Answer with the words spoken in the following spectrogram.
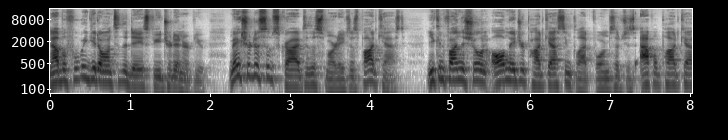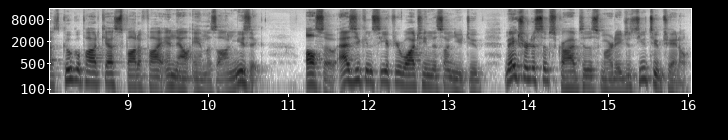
Now, before we get on to the day's featured interview, make sure to subscribe to the Smart Agents Podcast. You can find the show on all major podcasting platforms such as Apple Podcasts, Google Podcasts, Spotify, and now Amazon Music. Also, as you can see if you're watching this on YouTube, make sure to subscribe to the Smart Agents YouTube channel.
